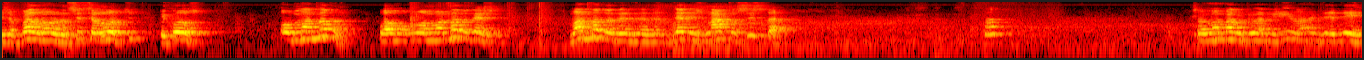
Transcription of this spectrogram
is a brother-in-law and a sister-in-law because of my mother. Well, well my mother, that's, my mother, that, that- is Martha's sister. Huh? So my mother you know, they're, they're,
